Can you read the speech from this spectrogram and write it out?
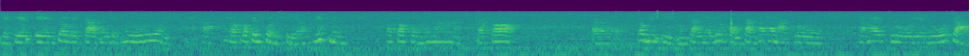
เด็กเรียนเองก็เลยกลายเป็นเด็กไม่รู้เรื่องนะคะแล้วก็เป็นส่วนเสียนิดนึงแล้วก็คงไม่มาก แล้วก็ก็มีอีกเหมือนกันในเรื่องของการพัฒนาครูจะให้ครูเรียนรู้จาก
